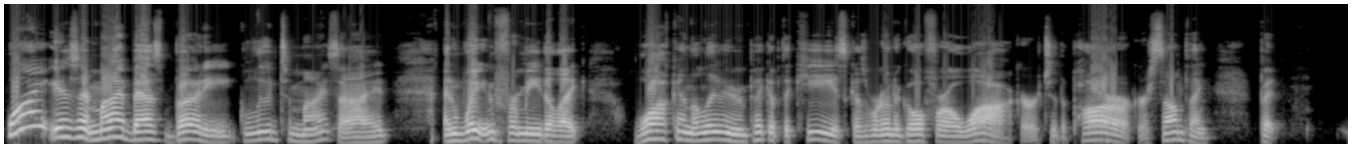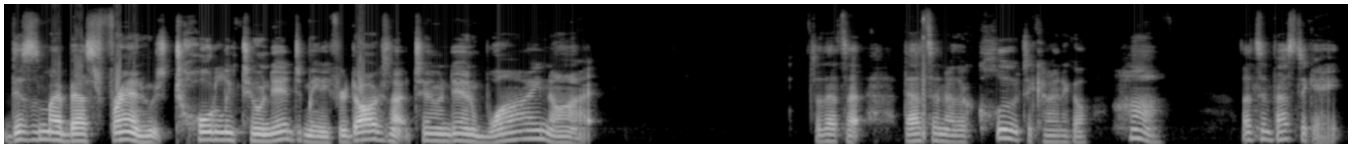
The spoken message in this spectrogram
Why isn't my best buddy glued to my side and waiting for me to like walk in the living room and pick up the keys because we're going to go for a walk or to the park or something? But this is my best friend who's totally tuned in to me. If your dog's not tuned in, why not? So that's a that's another clue to kind of go, huh? Let's investigate.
